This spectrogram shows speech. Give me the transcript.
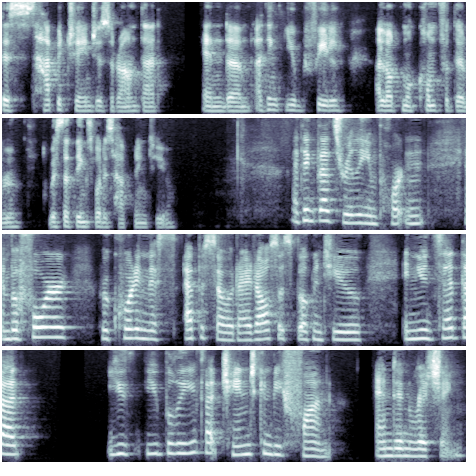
this happy changes around that. And um, I think you feel a lot more comfortable with the things what is happening to you i think that's really important. And before recording this episode i had also spoken to you and you'd said that you you believe that change can be fun and enriching.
